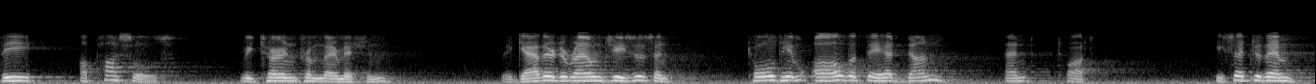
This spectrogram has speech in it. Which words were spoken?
The apostles returned from their mission. They gathered around Jesus and told him all that they had done and taught. He said to them,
